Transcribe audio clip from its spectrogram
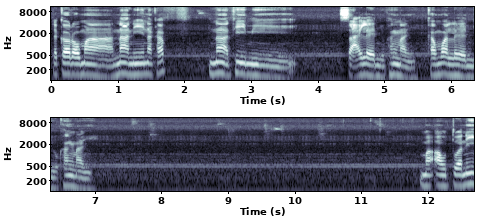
แล้วก็เรามาหน้านี้นะครับ หน้าที่มีสายแลนอยู่ข้างในคำว่าแลนอยู่ข้างใน มาเอาตัวนี้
